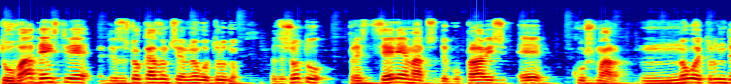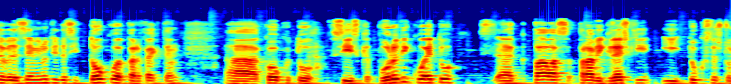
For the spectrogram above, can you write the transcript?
това действие, защо казвам, че е много трудно? Защото през целия матч да го правиш е кошмар. Много е трудно 90 минути да си толкова перфектен, а, колкото си иска. Поради което Палас прави грешки и тук също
